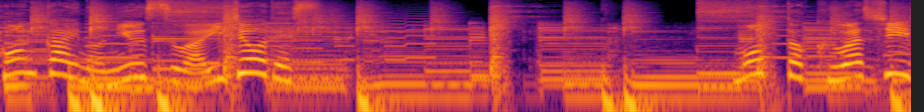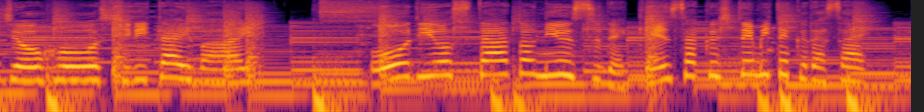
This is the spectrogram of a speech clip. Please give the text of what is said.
今回のニュースは以上です。もっと詳しい情報を知りたい場合「オーディオスタートニュース」で検索してみてください。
